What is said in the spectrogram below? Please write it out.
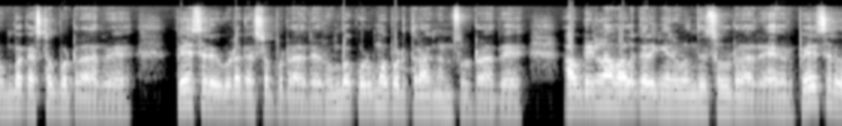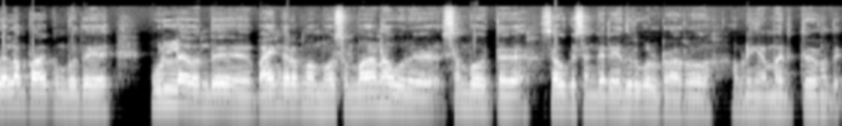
ரொம்ப கஷ்டப்படுறாரு. பேசுகிறது கூட கஷ்டப்படுறாரு. ரொம்ப கொடுமைப்படுத்துகிறாங்கன்னு சொல்கிறாரு அப்படின்லாம் வழக்கறிஞர் வந்து சொல்கிறாரு அவர் பேசுகிறதெல்லாம் பார்க்கும்போது உள்ளே வந்து பயங்கரமாக மோசமான ஒரு சம்பவத்தை சவுக்கு சங்கர் எதிர்கொள்கிறாரோ அப்படிங்கிற மாதிரி தோணுது.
